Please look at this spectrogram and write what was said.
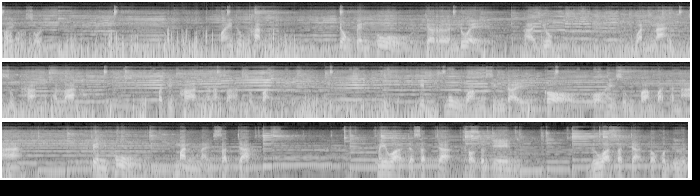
ใจกุศล ขอให้ทุกท่านจงเป็นผู้เจริญด้วยอายุวันนะสุขะพละ ปฏิพานธนสารสมบัติ คิดมุ่งหวังสิ่งใดก็ขอให้สมความปรารถนา เป็นผู้มั่นในสัจจะไม่ว่าจะสัจจะต่อตนเอง หรือว่าสัจจะต่อคนอื่น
